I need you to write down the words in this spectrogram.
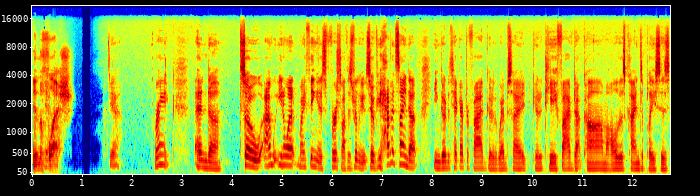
in the yeah. flesh. Yeah, right. And uh, so I, you know what my thing is. First off, is really good. So if you haven't signed up, you can go to Tech After Five, go to the website, go to ta5.com, all of those kinds of places.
